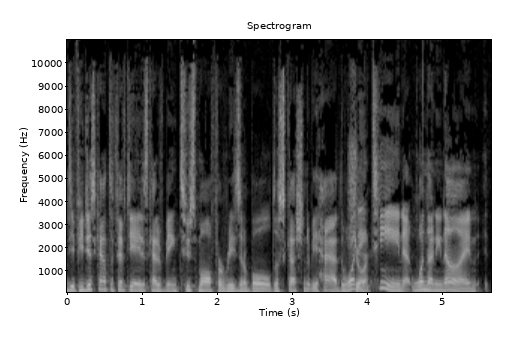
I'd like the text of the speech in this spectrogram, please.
if you discount the 58 as kind of being too small for reasonable discussion to be had the 118 at 199 it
